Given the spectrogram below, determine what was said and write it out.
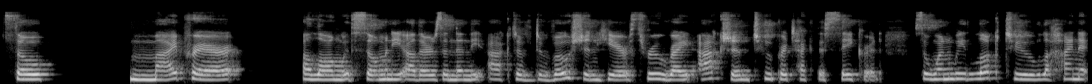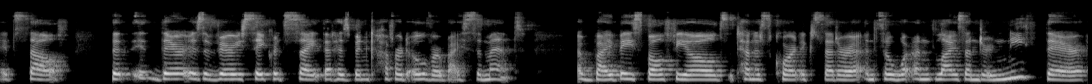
So my prayer along with so many others, and then the act of devotion here through right action to protect the sacred. So when we look to Lahaina itself, that it, there is a very sacred site that has been covered over by cement uh, by baseball fields tennis court etc and so what lies underneath there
